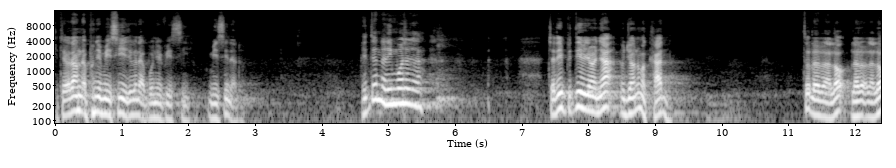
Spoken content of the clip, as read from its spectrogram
Kita orang tak punya misi juga tak punya visi. Misi tak ada. Itu nak lima saja. Jadi piti banyak banyak, ujung nak makan. Tu lalu lalu, lalu lalu,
